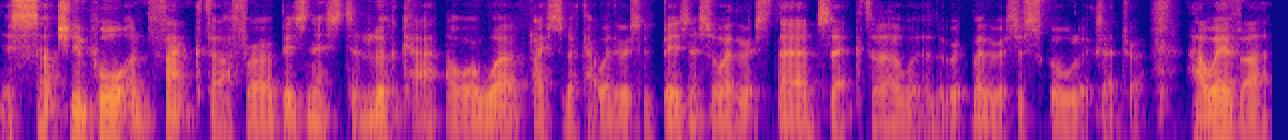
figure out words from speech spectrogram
it's such an important factor for a business to look at or a workplace to look at, whether it's a business or whether it's third sector, whether, whether it's a school, etc. However,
